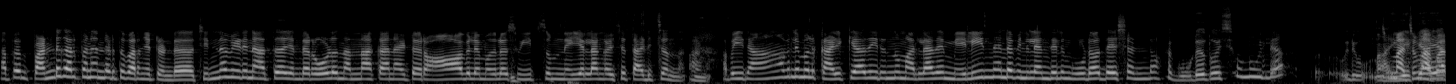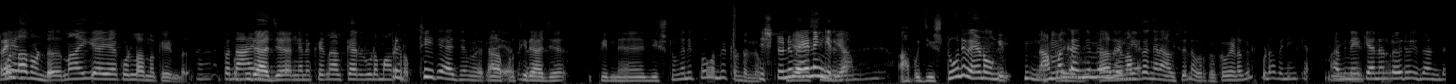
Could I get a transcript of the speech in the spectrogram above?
അപ്പം പണ്ട് കൽപ്പന എന്റെ അടുത്ത് പറഞ്ഞിട്ടുണ്ട് ചിന്ന വീടിനകത്ത് എന്റെ റോൾ നന്നാക്കാനായിട്ട് രാവിലെ മുതൽ സ്വീറ്റ്സും നെയ്യെല്ലാം കഴിച്ച് തടിച്ചെന്ന്. അപ്പം ഈ രാവിലെ മുതൽ കഴിക്കാതെ ഇരുന്നും അല്ലാതെ മെലിയുന്നതിന്റെ പിന്നിൽ എന്തെങ്കിലും ഗൂഢോദ്ദേശം ഉണ്ടോ? ഗൂഢദോഷമൊന്നുമില്ല ഒരു. കൊള്ളാന്നുണ്ട്. നായികയായ കൊള്ളാന്നൊക്കെ ഉണ്ട്. പൃഥ്വിരാജ് അങ്ങനെയൊക്കെയുള്ള ആൾക്കാരുടെ കൂടെ മാത്രം. പൃഥ്വിരാജ് പൃഥ്വിരാജ് പിന്നെ ജിഷ്ണുങ്ങനെ ഇപ്പൊ വന്നിട്ടുണ്ടല്ലോ. ജിഷ്ണുവിന് വേണമെങ്കിൽ. അപ്പൊ ജിഷ്ണുവിന് വേണമെങ്കിൽ. നമുക്ക് അങ്ങനെ നമുക്ക് അങ്ങനെ ആവശ്യമില്ല. അവർക്കൊക്കെ വേണമെങ്കിൽ കൂടെ അഭിനയിക്കാം. അഭിനയിക്കാനുള്ള ഒരു ഇതുണ്ട്.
